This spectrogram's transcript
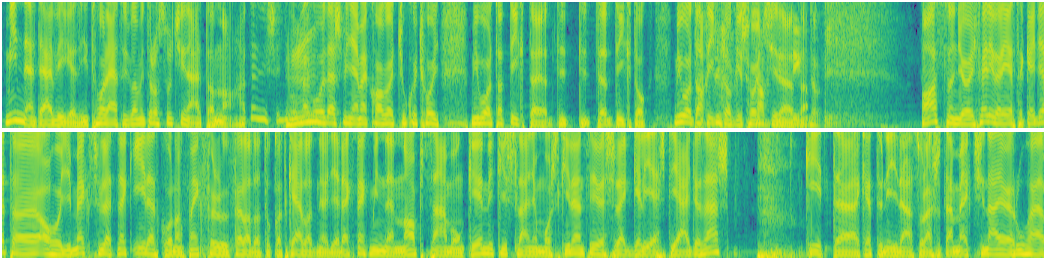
mindent elvégez itthon, lehet, hogy valamit rosszul csináltam. Na, hát ez is egy jó megoldás, mindjárt meghallgatjuk, hogy, hogy mi volt a TikTok. Mi volt a TikTok és hogy csináltam. Azt mondja, hogy felével értek egyet, eh, ahogy megszületnek, életkornak megfelelő feladatokat kell adni a gyereknek, minden nap számon kérni. Kislányom most 9 éves, reggeli esti ágyazás. Két, eh, kettő négy rászólás után megcsinálja, a ruha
